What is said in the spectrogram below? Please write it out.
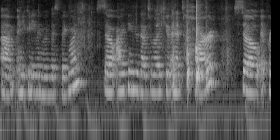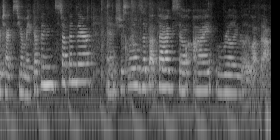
Um, and you can even move this big one. So I think that that's really cute and it's hard so it protects your makeup and stuff in there and it's just a little zip up bag so I really really love that.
